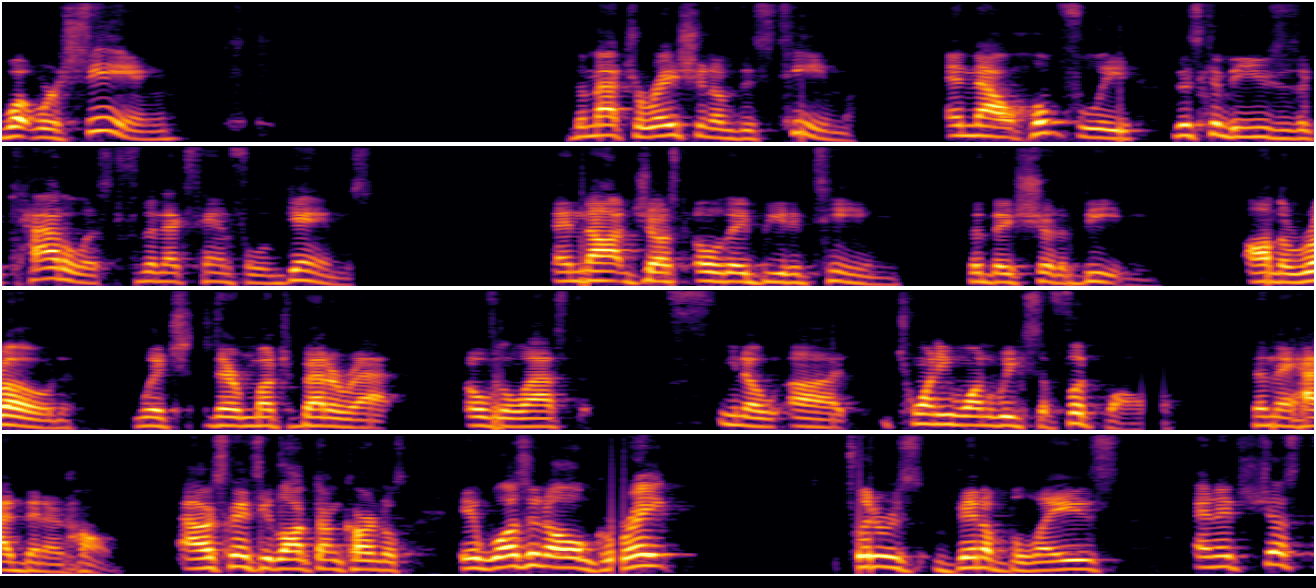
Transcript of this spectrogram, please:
what we're seeing the maturation of this team. And now, hopefully, this can be used as a catalyst for the next handful of games and not just, oh, they beat a team that they should have beaten on the road, which they're much better at over the last, you know, uh, 21 weeks of football than they had been at home. Alex Clancy, Locked on Cardinals. It wasn't all great. Twitter's been ablaze. And it's just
